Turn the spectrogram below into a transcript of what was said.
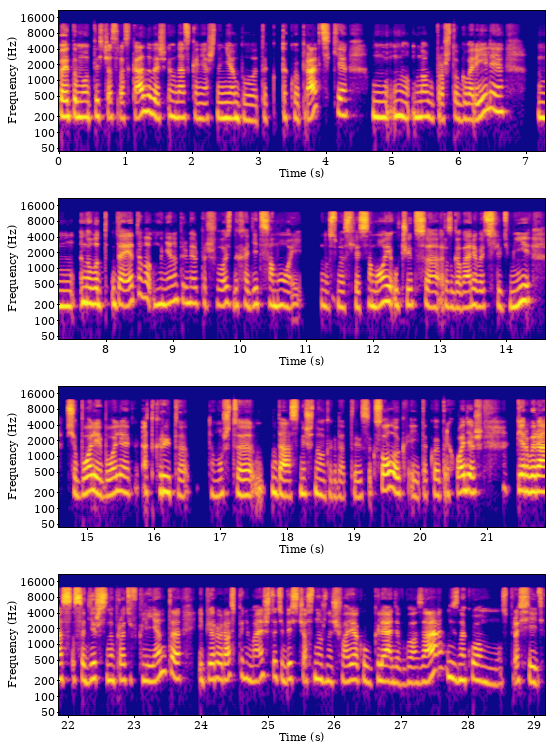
Поэтому ты сейчас рассказываешь, и у нас, конечно, не было так, такой практики, ну, много про что говорили, но вот до этого мне, например, пришлось доходить самой, ну, в смысле, самой учиться разговаривать с людьми все более и более открыто Потому что, да, смешно, когда ты сексолог и такой приходишь, первый раз садишься напротив клиента и первый раз понимаешь, что тебе сейчас нужно человеку, глядя в глаза, незнакомому, спросить,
